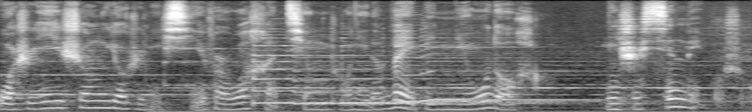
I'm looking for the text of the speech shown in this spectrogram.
我是医生，又是你媳妇儿，我很清楚你的胃比牛都好，你是心里不舒服。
